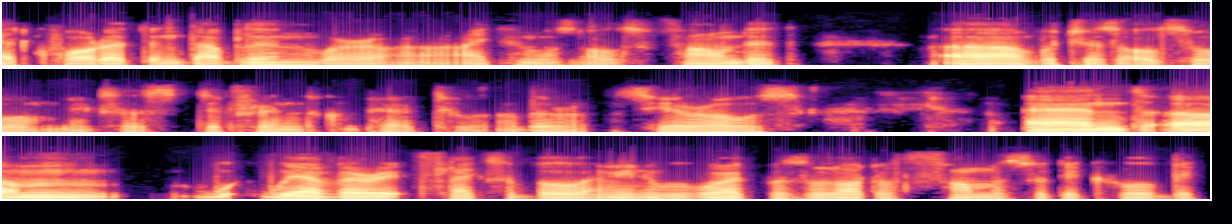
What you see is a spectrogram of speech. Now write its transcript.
headquartered in Dublin, where uh, ICON was also founded, uh, which is also makes us different compared to other CROs. And um, we are very flexible. I mean, we work with a lot of pharmaceutical, big,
